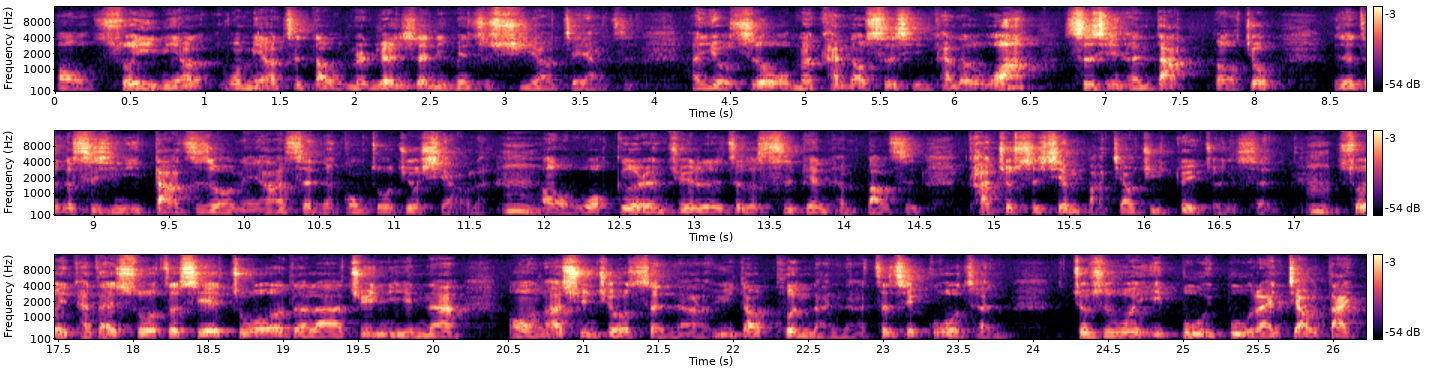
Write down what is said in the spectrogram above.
哦，所以你要，我们要知道，我们人生里面是需要这样子。啊。有时候我们看到事情，看到哇，事情很大哦，就这个事情一大之后呢，阿神的工作就小了，嗯，哦，我个人觉得这个诗篇很棒，是他就是先把焦距对准神，嗯，所以他在说这些作恶的啦、军营呐，哦，他寻求神啊，遇到困难啊，这些过程就是会一步一步来交代。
